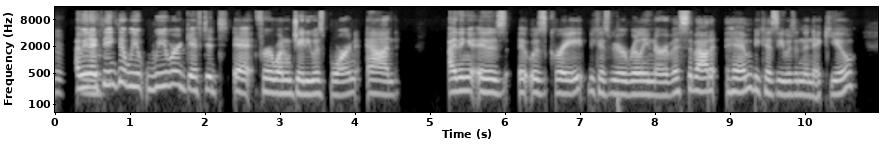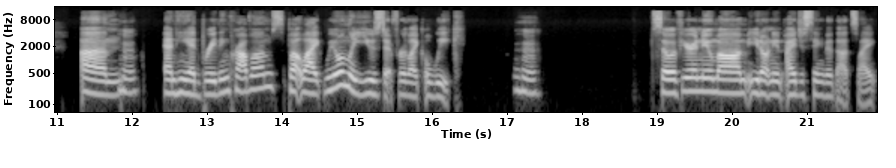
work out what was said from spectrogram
I mean, I Mhm. think that we we were gifted it for when JD was born, and I think it is it was great because we were really nervous about it, him because he was in the NICU, um, Mhm. and he had breathing problems. But like, we only used it for like a week. Mhm. So if you're a new mom, you don't need. I just think that that's like,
